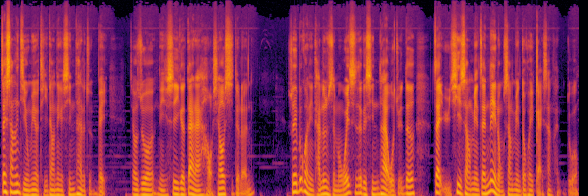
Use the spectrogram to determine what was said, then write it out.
在上一集我们有提到那个心态的准备，叫做你是一个带来好消息的人。所以不管你谈论什么，维持这个心态，我觉得在语气上面，在内容上面都会改善很多。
